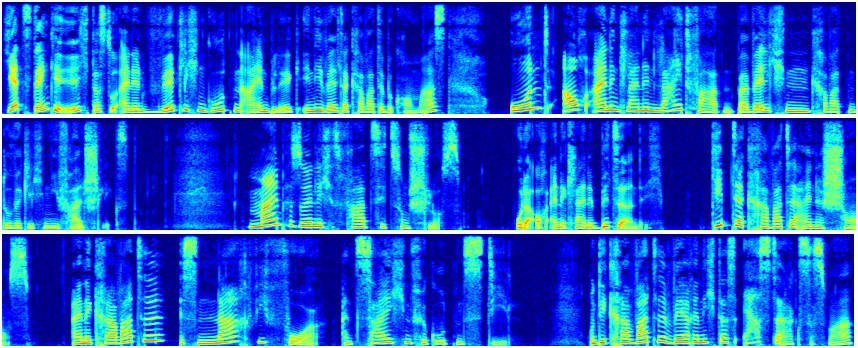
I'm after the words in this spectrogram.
jetzt denke ich, dass du einen wirklichen guten Einblick in die Welt der Krawatte bekommen hast und auch einen kleinen Leitfaden, bei welchen Krawatten du wirklich nie falsch liegst. Mein persönliches Fazit zum Schluss oder auch eine kleine Bitte an dich. Gib der Krawatte eine Chance. Eine Krawatte ist nach wie vor ein Zeichen für guten Stil. Und die Krawatte wäre nicht das erste Accessoire,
